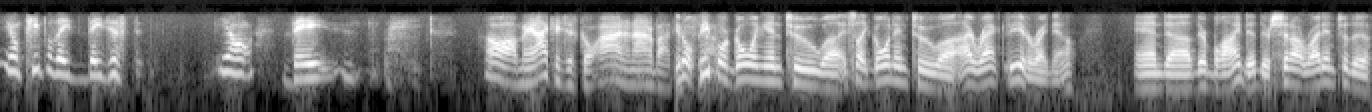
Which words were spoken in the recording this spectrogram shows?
you know, people they they just, you know, they. Oh man, I could just go on and on about. This. You know, this people are going into uh it's like going into uh, Iraq theater right now and uh, they're blinded. They're sent out right into the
